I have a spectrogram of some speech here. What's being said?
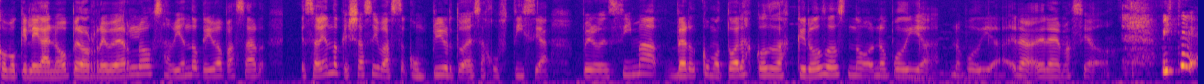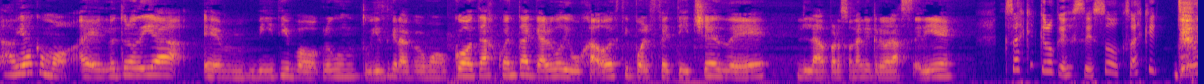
como que le ganó, pero reverlo sabiendo que iba a pasar, sabiendo que ya se iba a cumplir toda esa justicia, pero encima ver como todas las cosas asquerosas no, no podía, no podía, era, era demasiado. Viste, había como, el otro día em, vi tipo, creo que un tweet que era como, cuando te das cuenta que algo dibujado es tipo el fetiche de la persona que creó la serie. ¿Sabes qué creo que es eso? ¿Sabes qué creo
